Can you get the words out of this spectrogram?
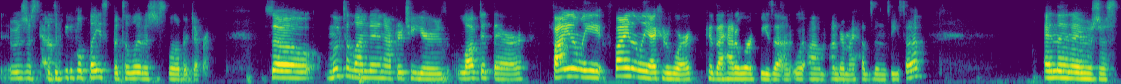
it was just yeah. it's a beautiful place, but to live is just a little bit different. So moved to London after two years. Loved it there. Finally, finally, I could work because I had a work visa um, under my husband's visa, and then it was just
